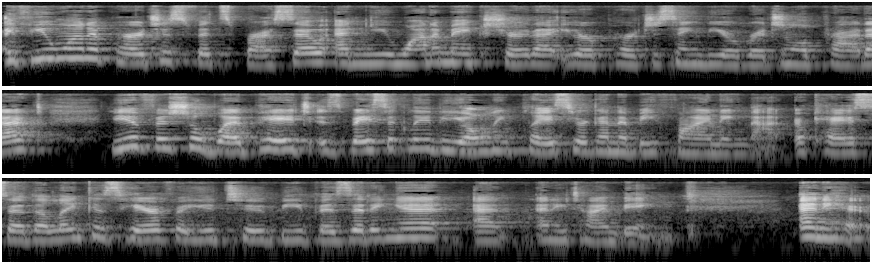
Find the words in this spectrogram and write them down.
if you want to purchase Fitspresso and you want to make sure that you're purchasing the original product, the official webpage is basically the only place you're going to be finding that. Okay, so the link is here for you to be visiting it at any time being. Anywho,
